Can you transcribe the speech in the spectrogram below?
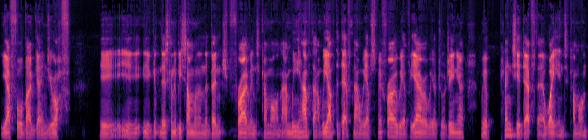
you have four bad games, you're off. You, you, you, there's going to be someone on the bench thriving to come on, and we have that. We have the depth now. We have Smith Rowe, we have Vieira, we have Jorginho. We have plenty of depth there waiting to come on.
